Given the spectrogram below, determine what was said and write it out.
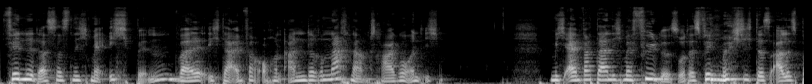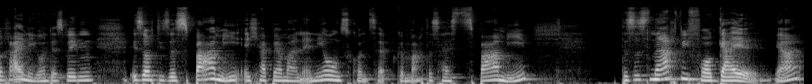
finde, dass das nicht mehr ich bin, weil ich da einfach auch einen anderen Nachnamen trage und ich mich einfach da nicht mehr fühle. So, deswegen möchte ich das alles bereinigen. Und deswegen ist auch dieses Spami, ich habe ja mal ein Ernährungskonzept gemacht, das heißt Spami. Das ist nach wie vor geil, ja,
